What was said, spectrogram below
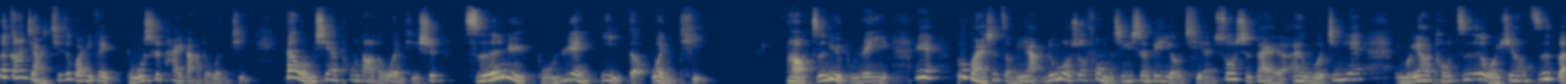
那刚讲，其实管理费不是太大的问题，但我们现在碰到的问题是子女不愿意的问题。好，子女不愿意，因为不管是怎么样，如果说父母亲身边有钱，说实在的，哎，我今天我要投资，我需要资本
